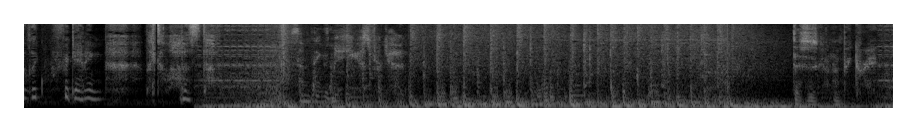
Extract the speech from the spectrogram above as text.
feel like we're forgetting like a lot of stuff. Something's making us forget. This is gonna be great.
